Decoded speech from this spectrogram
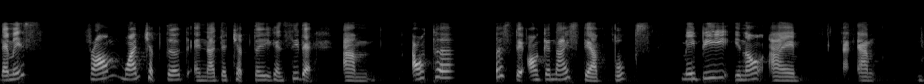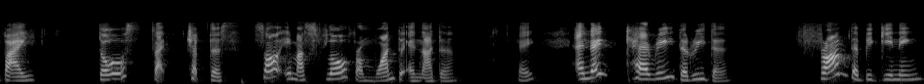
That means from one chapter to another chapter, you can see that um, authors they organize their books. Maybe you know I um by those like chapters, so it must flow from one to another. Okay, and then carry the reader from the beginning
